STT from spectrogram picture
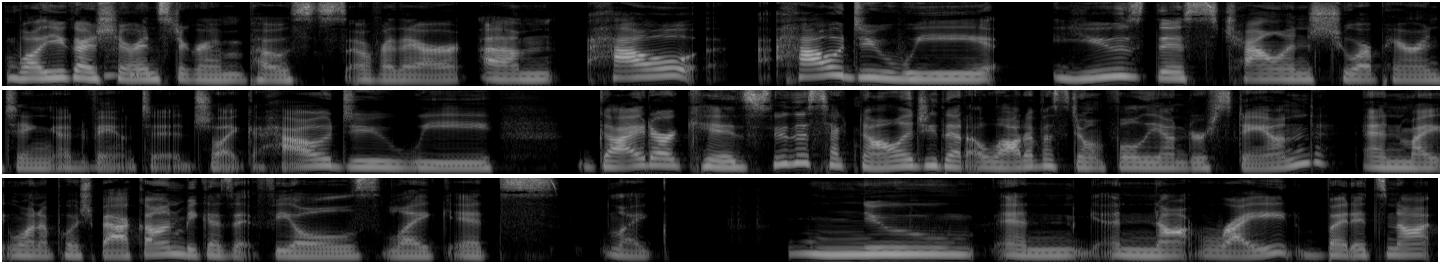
while you guys share Instagram posts over there, um, how how do we use this challenge to our parenting advantage? Like how do we guide our kids through this technology that a lot of us don't fully understand and might want to push back on because it feels like it's like new and and not right, but it's not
